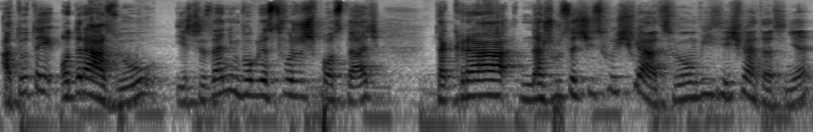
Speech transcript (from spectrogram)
A tutaj od razu, jeszcze zanim w ogóle stworzysz postać, ta gra narzuca ci swój świat, swoją wizję świata, co nie?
